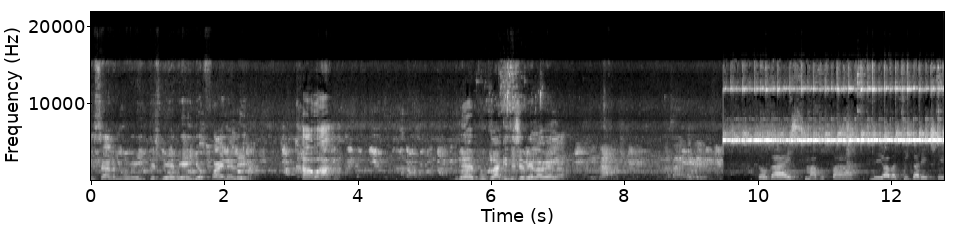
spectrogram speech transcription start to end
નિશાન હિતેશ બે બે આવી ગયો ફાઇનલી ખાવા. બે ભૂખ લાગી જશે વહેલા વહેલા. તો ગાઈસ મા પપ્પા દીવાબત્તી કરે છે.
